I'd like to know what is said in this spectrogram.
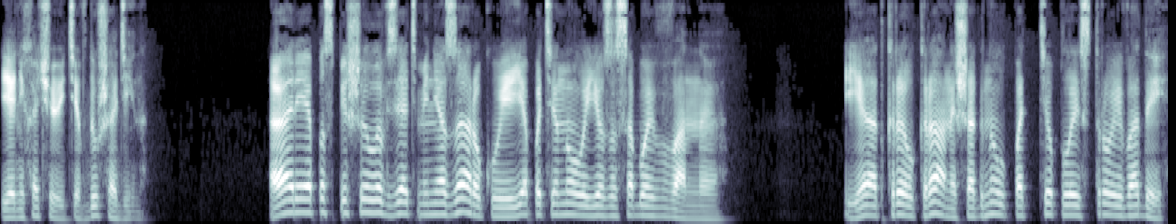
Я не хочу идти в душ один. Ария поспешила взять меня за руку, и я потянул ее за собой в ванную. Я открыл кран и шагнул под теплые струи воды,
